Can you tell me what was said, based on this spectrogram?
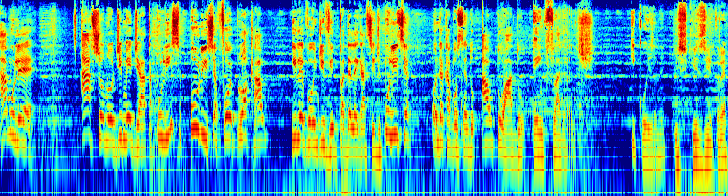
A mulher acionou de imediato a polícia, polícia foi pro local e levou o indivíduo para a delegacia de polícia, onde acabou sendo autuado em flagrante. Que coisa, né? Esquisito, né?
